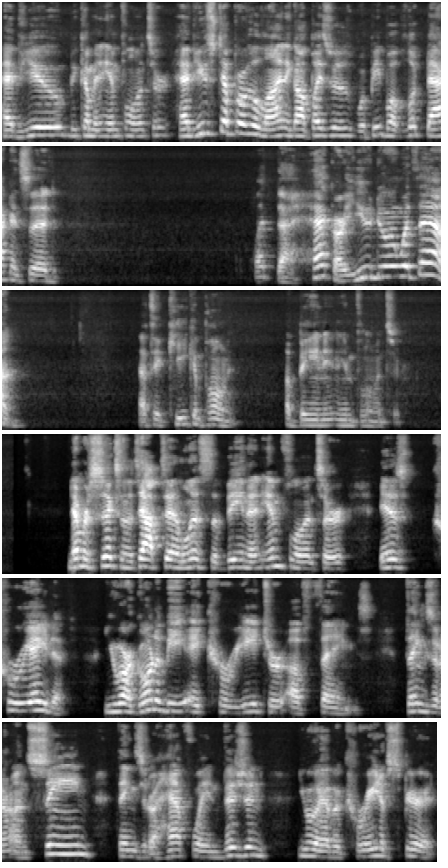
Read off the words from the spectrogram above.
have you become an influencer? Have you stepped over the line and gone places where people have looked back and said, What the heck are you doing with them? That's a key component of being an influencer. Number six on the top 10 list of being an influencer is creative. You are going to be a creator of things, things that are unseen, things that are halfway envisioned. You have a creative spirit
